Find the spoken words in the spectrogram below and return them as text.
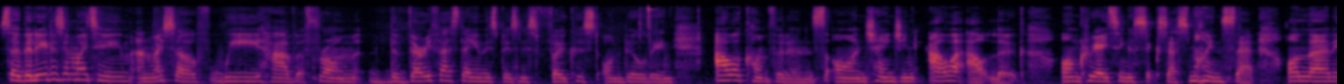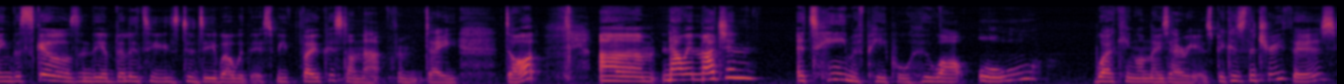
So, the leaders in my team and myself, we have from the very first day in this business focused on building our confidence, on changing our outlook, on creating a success mindset, on learning the skills and the abilities to do well with this. We focused on that from day dot. Um, now imagine a team of people who are all working on those areas because the truth is,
